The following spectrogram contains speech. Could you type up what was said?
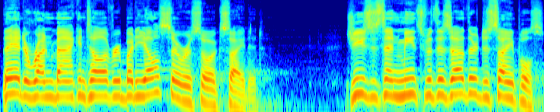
They had to run back and tell everybody else they were so excited. Jesus then meets with his other disciples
